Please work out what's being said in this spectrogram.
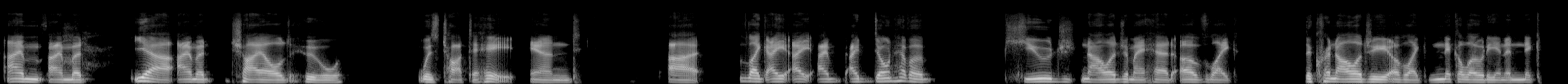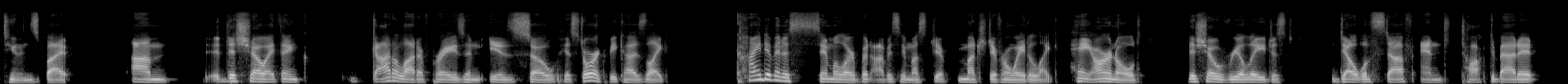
i'm i'm a yeah i'm a child who was taught to hate and uh like I, I i i don't have a huge knowledge in my head of like the chronology of like nickelodeon and nicktoons but um this show i think got a lot of praise and is so historic because like kind of in a similar but obviously much much different way to like hey arnold this show really just dealt with stuff and talked about it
